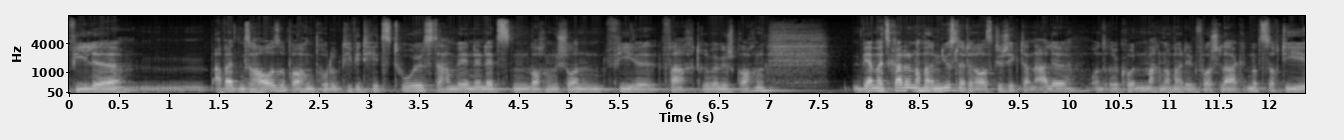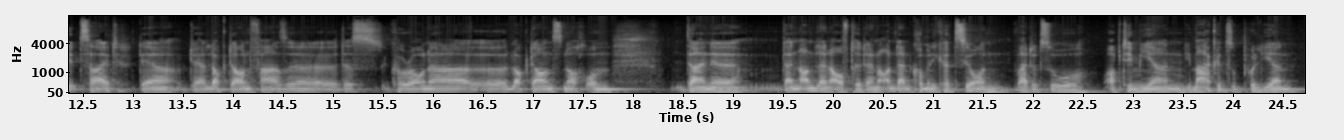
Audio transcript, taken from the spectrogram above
Viele arbeiten zu Hause, brauchen Produktivitätstools. Da haben wir in den letzten Wochen schon vielfach drüber gesprochen. Wir haben jetzt gerade nochmal ein Newsletter rausgeschickt an alle unsere Kunden, machen nochmal den Vorschlag, nutzt doch die Zeit der, der Lockdown-Phase des Corona-Lockdowns noch, um deine, deinen Online-Auftritt, deine Online-Kommunikation weiter zu optimieren, die Marke zu polieren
